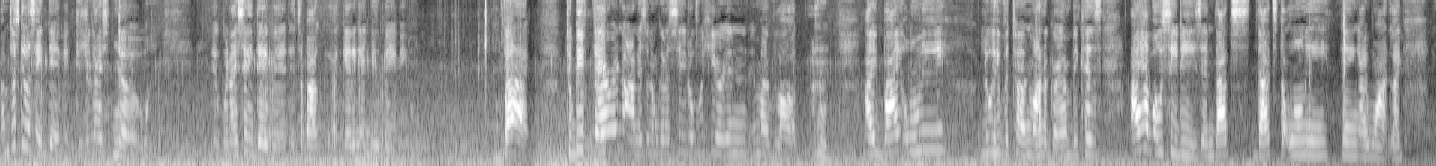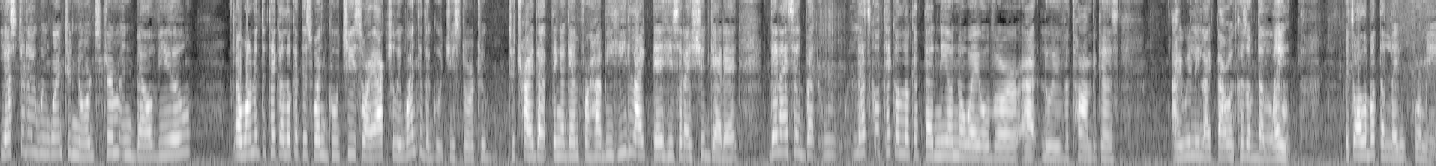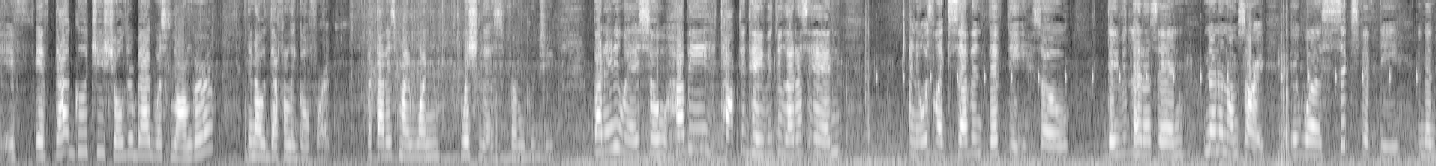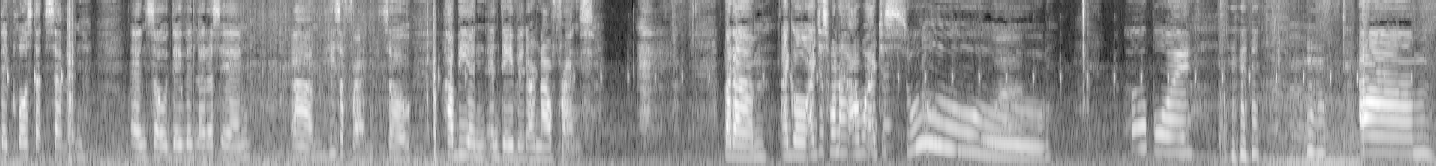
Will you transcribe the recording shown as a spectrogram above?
I'm just gonna say David because you guys know when I say David, it's about getting a new baby. But to be fair and honest, and I'm gonna say it over here in in my vlog, I buy only Vuitton monogram because I have OCDs and that's that's the only thing I want. Like yesterday we went to Nordstrom in Bellevue. I wanted to take a look at this one Gucci, so I actually went to the Gucci store to to try that thing again for hubby. He liked it. He said I should get it. Then I said, but let's go take a look at the Neo Noe over at Louis Vuitton because I really like that one because of the length. It's all about the length for me. If if that Gucci shoulder bag was longer, then I would definitely go for it. But that is my one wish list from Gucci. But anyway, so hubby talked to David to let us in, and it was like 7:50. So David let us in. No, no, no. I'm sorry. It was 6:50, and then they closed at seven. And so David let us in. Um, he's a friend. So hubby and, and David are now friends. But um, I go. I just wanna. I, I just. Ooh. Oh boy. um.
